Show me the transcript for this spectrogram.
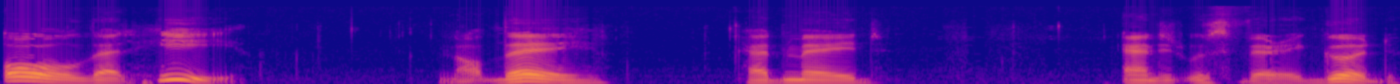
all that he, not they, had made, and it was very good,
